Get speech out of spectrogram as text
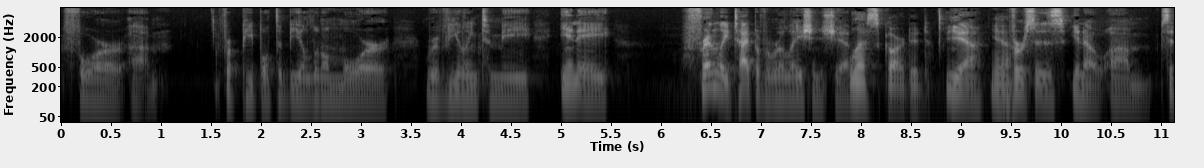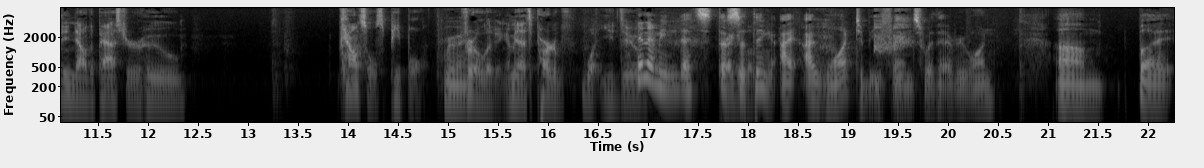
for um, for people to be a little more revealing to me in a friendly type of a relationship. Less guarded. Yeah. Yeah. Versus, you know, um, sitting down with a pastor who counsels people Right. for a living. I mean, that's part of what you do. And I mean, that's that's the thing. I, I want to be friends with everyone, um, but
